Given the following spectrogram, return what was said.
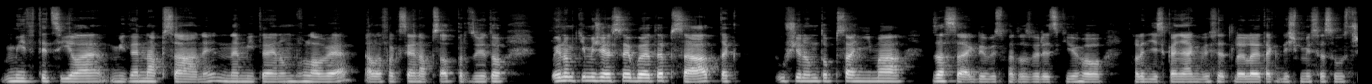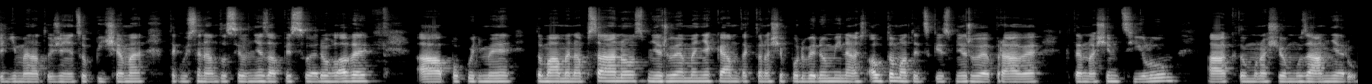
mít ty cíle, mít je napsány, nemít je jenom v hlavě, ale fakt si je napsat, protože to jenom tím, že si je budete psát, tak už jenom to psaní má zase, kdyby jsme to z vědeckého hlediska nějak vysvětlili, tak když my se soustředíme na to, že něco píšeme, tak už se nám to silně zapisuje do hlavy a pokud my to máme napsáno, směřujeme někam, tak to naše podvědomí nás automaticky směřuje právě k těm našim cílům a k tomu našemu záměru.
